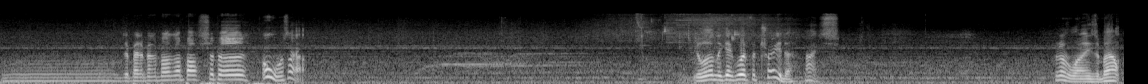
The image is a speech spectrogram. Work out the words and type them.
Mm, uh, oh, what's that? You'll the get word for trader. Nice. Another one he's about.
